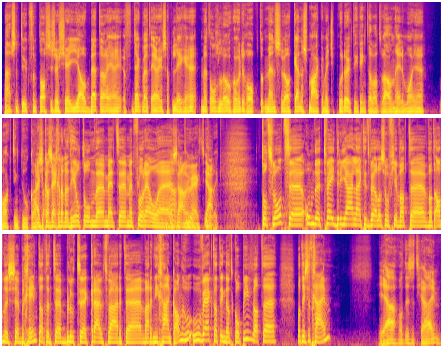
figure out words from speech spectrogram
Nou, het is natuurlijk fantastisch als je jouw bed er, of dekbed ergens hebt liggen met ons logo erop, dat mensen wel kennis maken met je product. Ik denk dat dat wel een hele mooie marketing tool kan Als je kan zeggen dat het Hilton uh, met, uh, met Florel ja, samenwerkt. Tuurlijk, tuurlijk. Ja. Tot slot, uh, om de twee, drie jaar lijkt het wel alsof je wat, uh, wat anders uh, begint. Dat het bloed kruipt waar het, waar het niet gaan kan. Hoe, hoe werkt dat in dat koppie? Wat, wat is het geheim? Ja, wat is het geheim?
